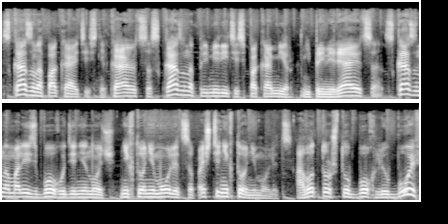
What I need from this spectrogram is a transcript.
Сказано «покайтесь, не каются», сказано «примиритесь, пока мир не примиряются», сказано «молись Богу день и ночь». Никто не молится, почти никто не молится. А вот то, что Бог – любовь,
